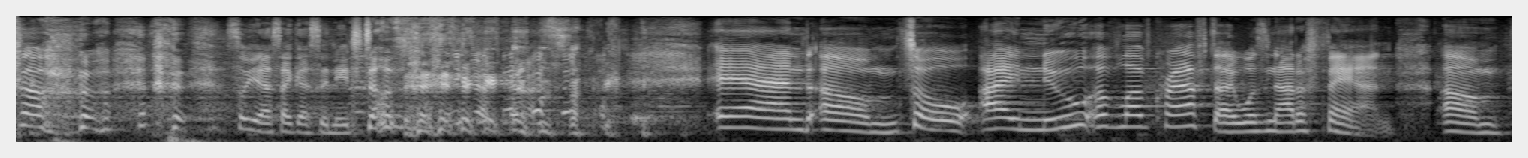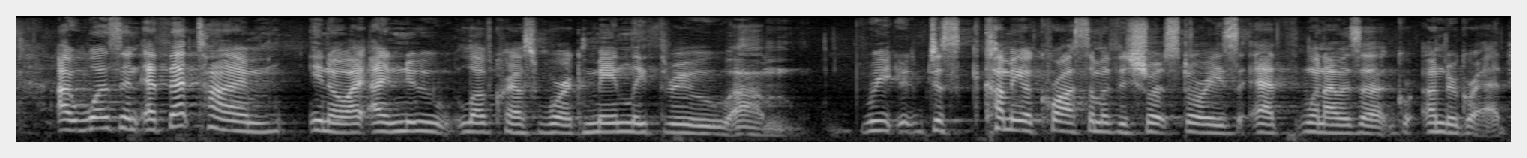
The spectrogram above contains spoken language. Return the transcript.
so so yes, I guess I need to tell this. and um, so I knew of Lovecraft. I was not a fan. Um, I wasn't at that time. You know, I, I, knew Lovecraft's work mainly through um, re- just coming across some of his short stories at when I was a gr- undergrad.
